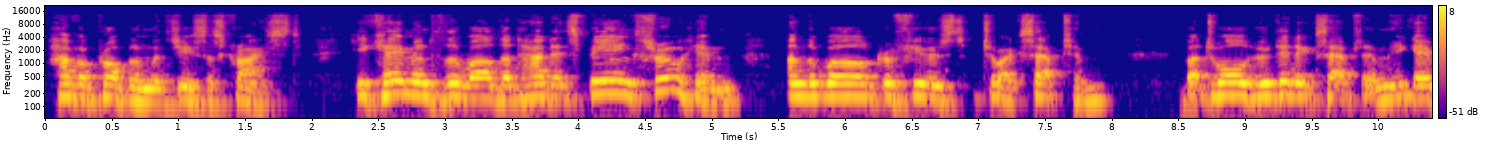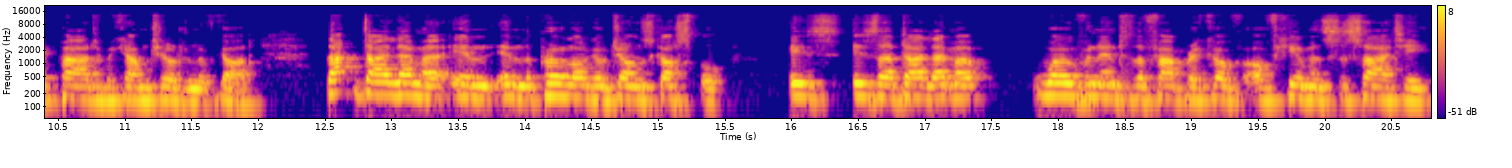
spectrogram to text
have a problem with Jesus Christ. He came into the world that had its being through him, and the world refused to accept him. But to all who did accept him, he gave power to become children of God. That dilemma in, in the prologue of John's Gospel is, is a dilemma woven into the fabric of, of human society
